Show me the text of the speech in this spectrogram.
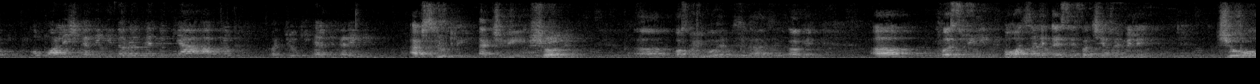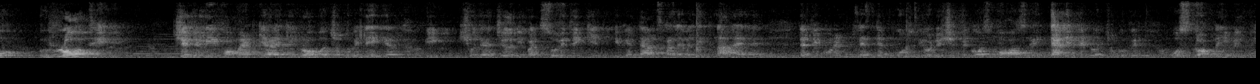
उनको पॉलिश करने की ज़रूरत है तो क्या आप लोग बच्चों की हेल्प करेंगे? Absolutely. Actually, Surely. Uh, Bosco, you go ahead. Uh, बहुत सारे ऐसे बच्चे हमें मिले जो रॉ थे। जनरली फॉर्मेट क्या है कि रॉ बच्चों को भी लेकर we show their journey but so you think you can dance का लेवल इतना हाई है that we couldn't let them go to the audition because बहुत सारे टैलेंटेड बच्चों को फिर वो स्लॉट नहीं मिलती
